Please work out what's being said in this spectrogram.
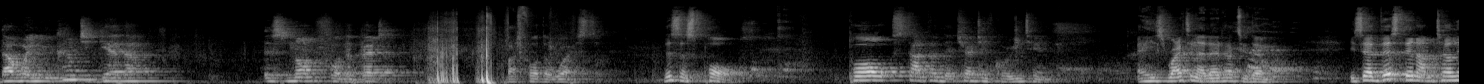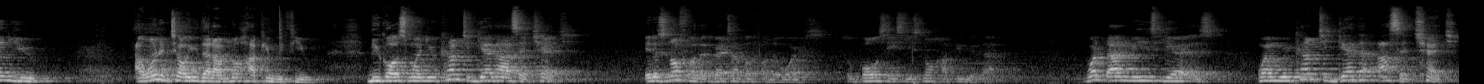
that when you come together, it's not for the better, but for the worst. This is Paul. Paul started the church in Corinthians and he's writing a letter to them. He said, This thing I'm telling you, I want to tell you that I'm not happy with you. Because when you come together as a church, it is not for the better but for the worse. So Paul says he's not happy with that. What that means here is when we come together as a church,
